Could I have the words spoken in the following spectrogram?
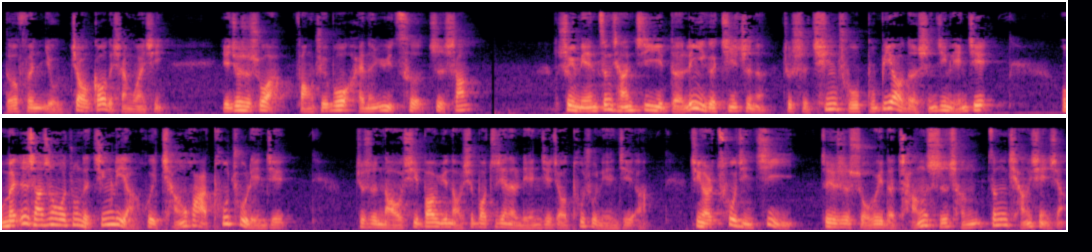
得分有较高的相关性。也就是说啊，纺锤波还能预测智商。睡眠增强记忆的另一个机制呢，就是清除不必要的神经连接。我们日常生活中的经历啊，会强化突触连接，就是脑细胞与脑细胞之间的连接叫突触连接啊，进而促进记忆。这就是所谓的长时程增强现象。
